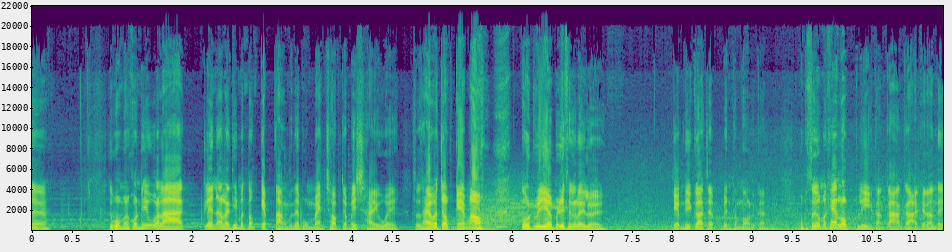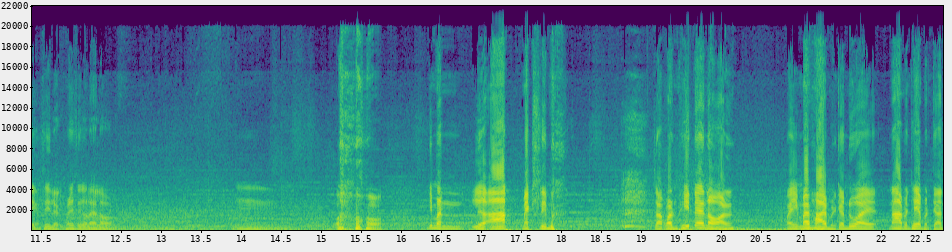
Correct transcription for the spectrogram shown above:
เลยคือผมเป็นคนที่เวลาเล่นอะไรที่มันต้องเก็บตังค์แบบนี้ผมแม่งชอบจะไม่ใช้เว้ยสุดท้ายว่าจบเกมเอ้าตุนไปเยอะไม่ได้ซื้ออะไรเลย เกมนี้ก็อาจจะเป็นทำนองเดียวกัน ผมซื้อมาแค่หลบหลีกทางกางอากาศแค่นั้นเองที่เหลือไม่ได้ซื้ออะไรแล้วอืมอนี่มันเรืออาร์คแม็กซิมจากวันพีชแน่นอน ไม่ไม่พายเหมือนกันด้วย หน้าเป็นเทพเหมือนกัน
